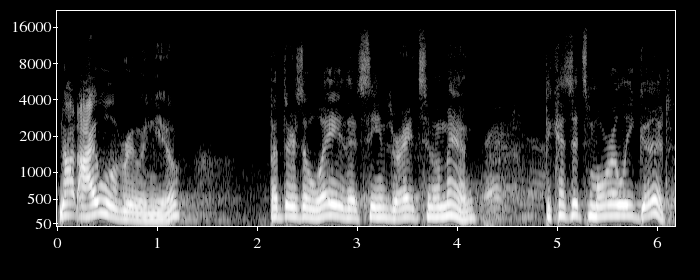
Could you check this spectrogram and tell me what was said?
Not I will ruin you, but there's a way that seems right to a man because it's morally good,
